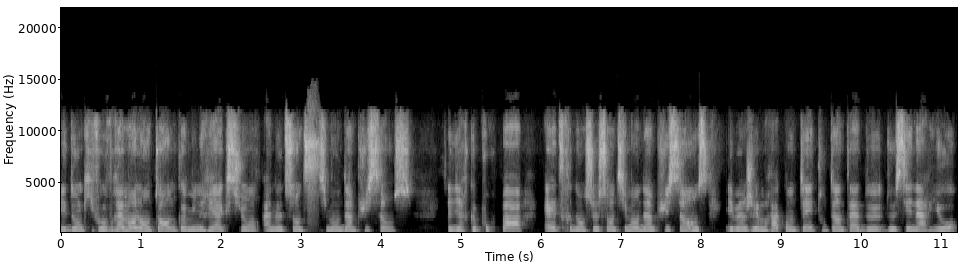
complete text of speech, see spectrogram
Et donc, il faut vraiment l'entendre comme une réaction à notre sentiment d'impuissance. C'est-à-dire que pour pas être dans ce sentiment d'impuissance, eh ben, je vais me raconter tout un tas de, scénarios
